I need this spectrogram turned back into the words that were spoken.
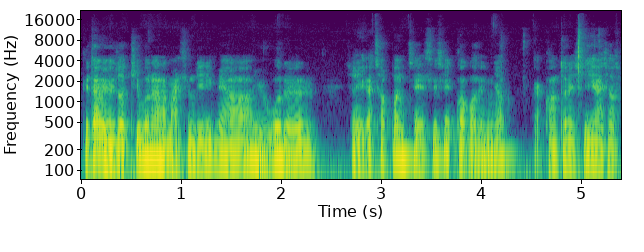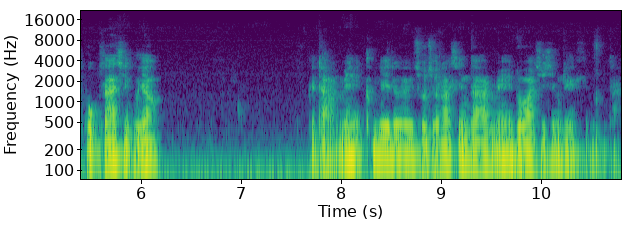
그 다음에 여기서 팁을 하나 말씀드리면 요거를 저희가 첫 번째 쓰실 거거든요. 그러니까 컨트롤 C 하셔서 복사하시고요. 그 다음에 크기를 조절하신 다음에 놓아주시면 되겠습니다.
